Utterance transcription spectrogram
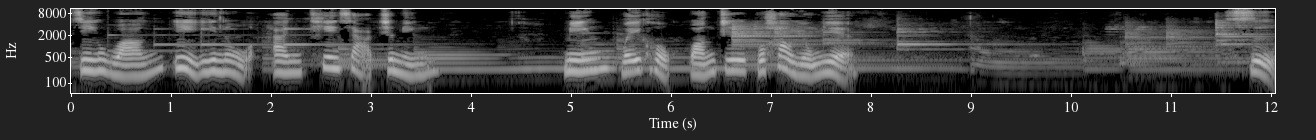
今王亦一怒安天下之民。民唯恐王之不好勇也。四，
